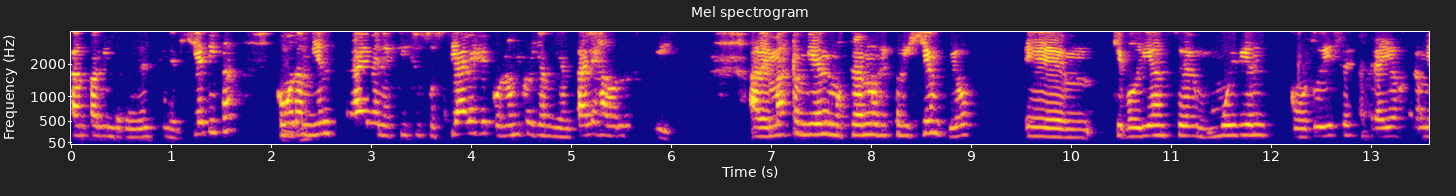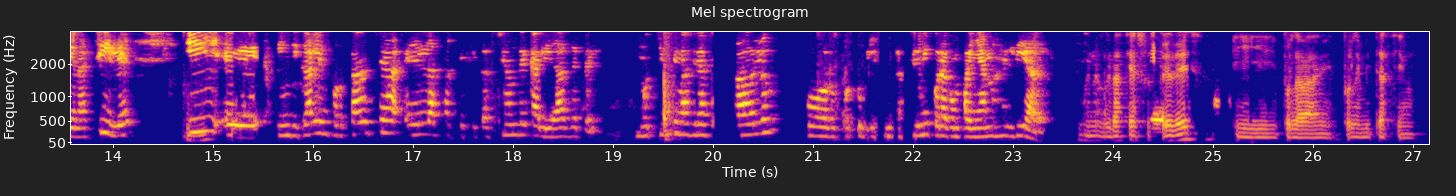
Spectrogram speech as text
tanto a la independencia energética, como también trae beneficios sociales, económicos y ambientales a donde se utiliza. Además, también mostrarnos estos ejemplos eh, que podrían ser muy bien como tú dices, traídos también a Chile, y eh, indicar la importancia en la certificación de calidad de pellet. Muchísimas gracias, Pablo, por, por, tu presentación y por acompañarnos el día de hoy. Bueno, gracias a ustedes y por la, por la invitación.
